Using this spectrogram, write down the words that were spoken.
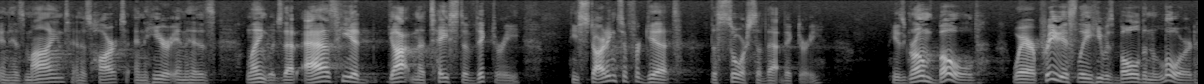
in his mind and his heart and here in his language that as he had gotten a taste of victory, he's starting to forget the source of that victory. He's grown bold where previously he was bold in the Lord.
